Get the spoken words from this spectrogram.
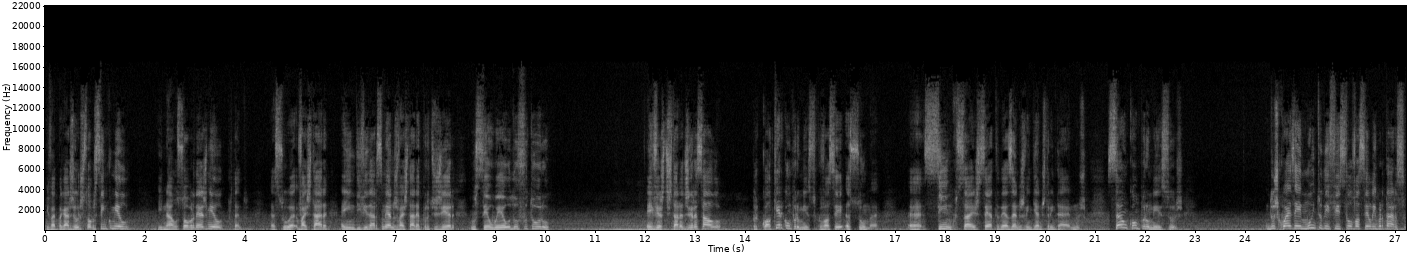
e vai pagar juros sobre 5 mil e não sobre 10 mil. Portanto, a sua vai estar a endividar-se menos, vai estar a proteger o seu eu do futuro, em vez de estar a desgraçá-lo. Porque qualquer compromisso que você assuma a 5, 6, 7, 10 anos, 20 anos, 30 anos, são compromissos dos quais é muito difícil você libertar-se.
